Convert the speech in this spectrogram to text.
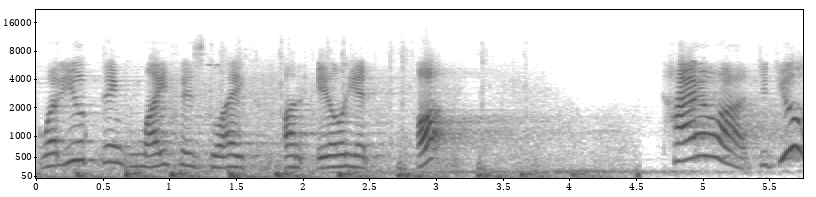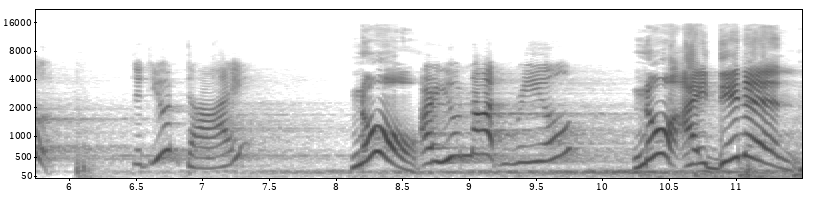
What do you think life is like on alien? Oh, Kaela, did you did you die? No! Are you not real? No, I didn't!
